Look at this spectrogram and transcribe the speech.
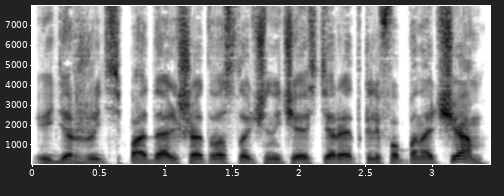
и держитесь подальше от восточной части Редклифа по ночам».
